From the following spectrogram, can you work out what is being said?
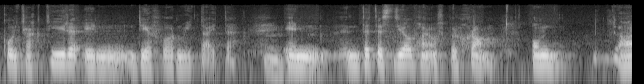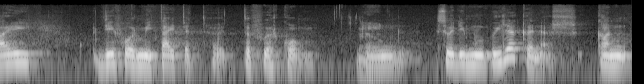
kontrakture en deformiteite. Hmm. En, en dit is deel van ons program om daai deformiteite te, te voorkom. Ja. En so die mobiele kinders kan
